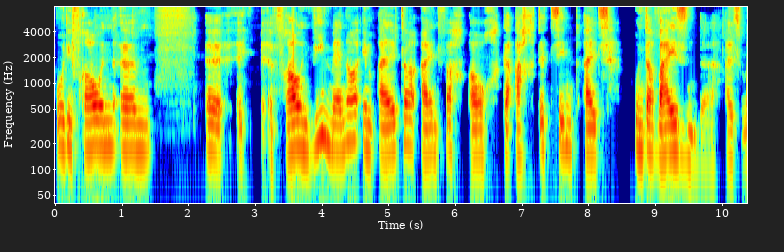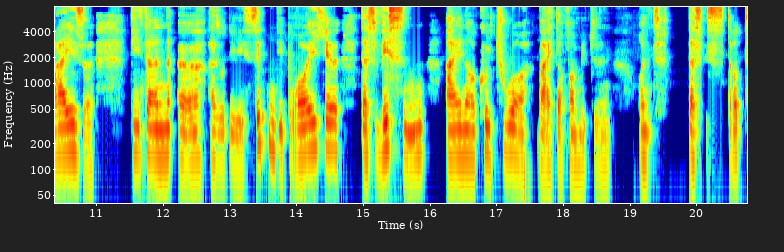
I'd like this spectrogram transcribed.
wo die Frauen ähm, äh, äh, Frauen wie Männer im Alter einfach auch geachtet sind als Unterweisende, als Weise, die dann äh, also die Sitten, die Bräuche, das Wissen einer Kultur weitervermitteln. Und das ist dort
